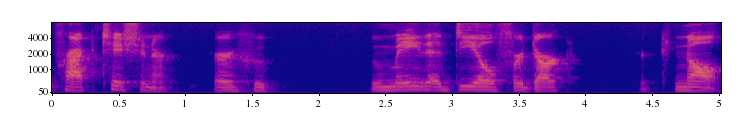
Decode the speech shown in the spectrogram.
practitioner or who who made a deal for dark knowledge.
